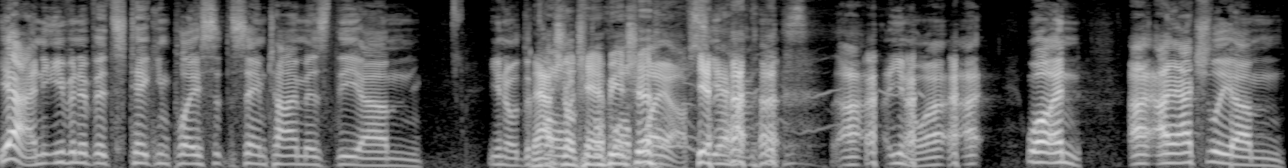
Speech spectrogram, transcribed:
Yeah, and even if it's taking place at the same time as the, um, you know, the national championship playoffs. Yeah, yeah the, uh, you know, I, I, well, and I, I, actually, um,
